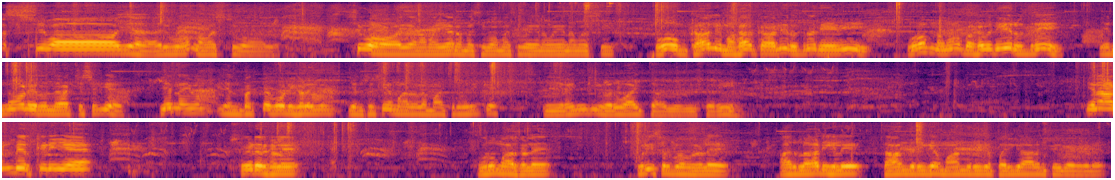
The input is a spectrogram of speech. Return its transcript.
சிவாய அறிவோம் நம சிவாய. சிவாய நமய நம சிவம சிவாய நமய நம சி. ஓம் காளி மகா காளி ருத்ரதேவி. ஓம் நமோ பகவதே ருத்ரே. என்னோடு இருந்து ஆட்சி செய்ய என்னையும் என் பக்த கோடிகளையும் என் சுசியமார்களும் ஆசீர்வதிக்க நீ இறங்கி வருவாய் தாயே ஈஸ்வரி. என அன்பிற்கினிய சீடர்களே குருமார்களே குறி சொல்பவர்களே அருளாடிகளே தாந்திரிக மாந்திரிக பரிகாரம் செய்பவர்களே.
